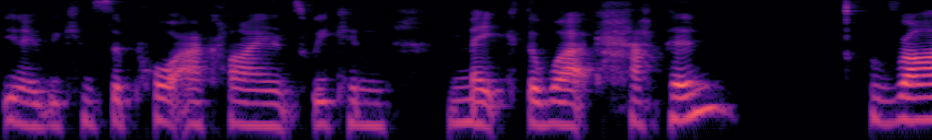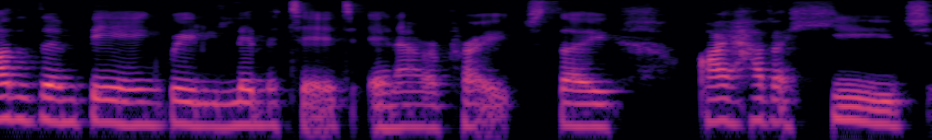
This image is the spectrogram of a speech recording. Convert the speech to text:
you know we can support our clients we can make the work happen rather than being really limited in our approach so i have a huge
